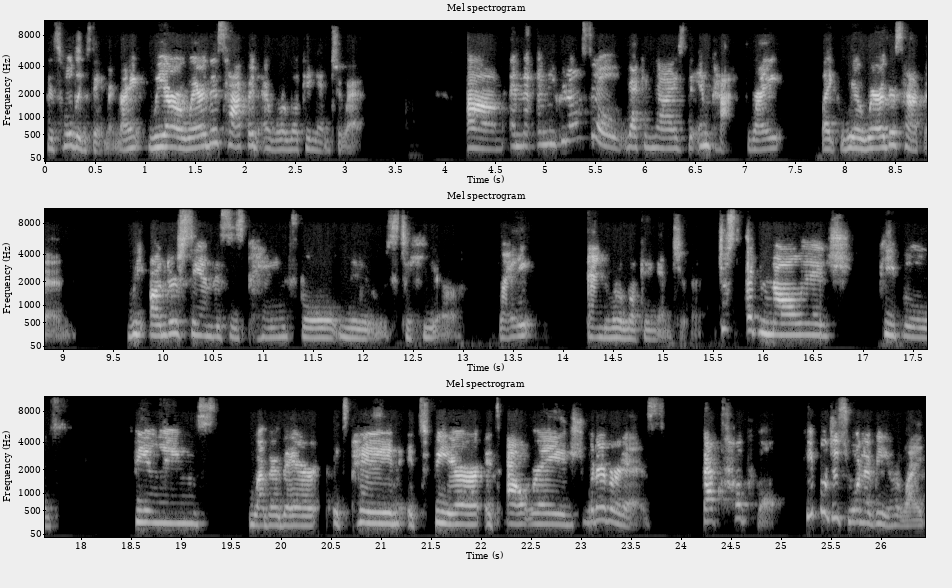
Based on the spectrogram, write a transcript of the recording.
this holding statement, right? We are aware this happened and we're looking into it. Um, and, and you can also recognize the impact, right? Like we're aware this happened. We understand this is painful news to hear, right? And we're looking into it. Just acknowledge people's feelings, whether they're it's pain, it's fear, it's outrage, whatever it is. That's helpful. People just want to be like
